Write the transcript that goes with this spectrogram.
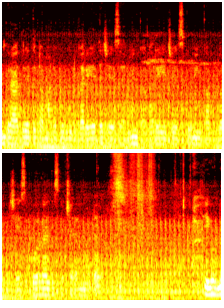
ఇంకా రాత్రి అయితే టమాటా పొడిగుడ్డు కర్రీ అయితే చేశాను. ఇంకా కర్రీ చేసుకొని ఇంకా అప్పటికప్పుడు చేసి కూరగాయలు తీసుకొచ్చారనమాట ఇవన్నీ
